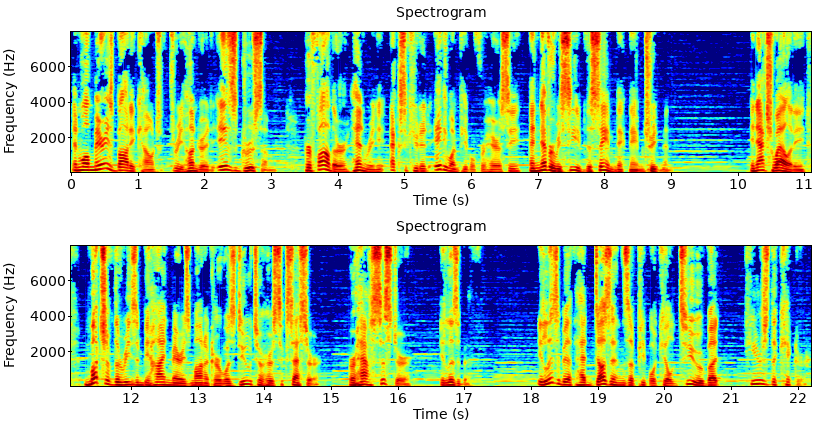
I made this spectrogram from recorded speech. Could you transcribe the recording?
And while Mary's body count, 300, is gruesome, her father, Henry, executed 81 people for heresy and never received the same nickname treatment. In actuality, much of the reason behind Mary's moniker was due to her successor, her half sister, Elizabeth. Elizabeth had dozens of people killed too, but here's the kicker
